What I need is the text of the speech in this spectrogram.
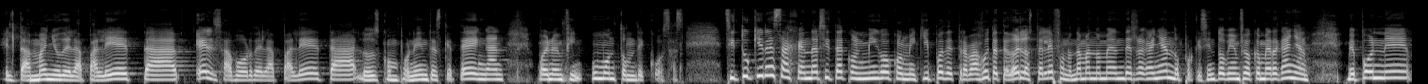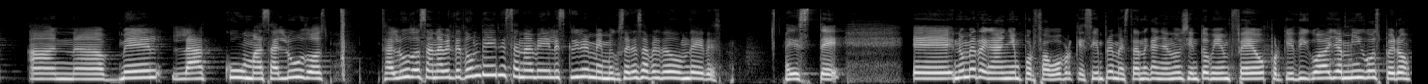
el tamaño de la paleta, el sabor de la paleta, los componentes que tengan, bueno, en fin, un montón de cosas. Si tú quieres agendar cita conmigo, con mi equipo de trabajo, te, te doy los teléfonos, nada más no me andes regañando porque siento bien feo que me regañan. Me pone Anabel Lacuma, saludos. Saludos, Anabel. ¿De dónde eres, Anabel? Escríbeme, me gustaría saber de dónde eres. Este, eh, no me regañen, por favor, porque siempre me están regañando y siento bien feo, porque digo, ay amigos, pero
